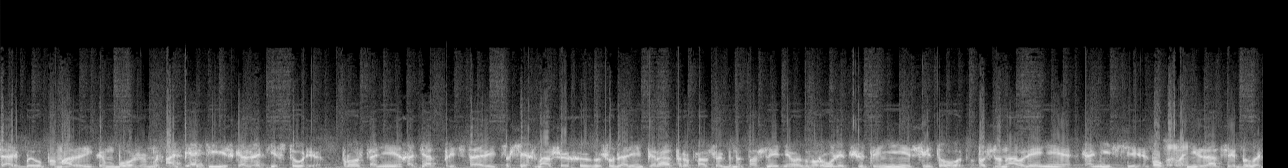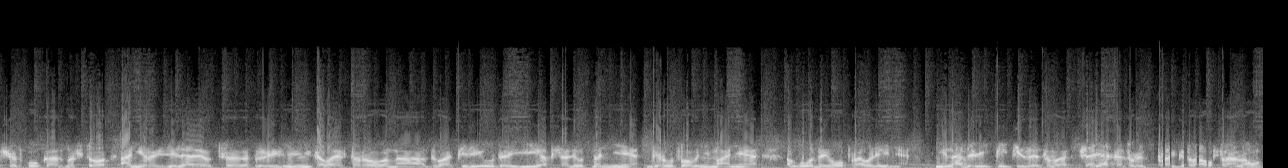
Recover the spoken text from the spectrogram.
царь был помазанником Божьим, опять и искажать историю. Просто они хотят представить всех наших государей-императоров, особенно последнего, в роли чуть ли не святого. Постановление комиссии по колонизации было четко указано, что они разделяют э, жизнь Николая II на два периода и абсолютно не берут во внимание годы его правления. Не надо лепить из этого царя, который проиграл страну,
